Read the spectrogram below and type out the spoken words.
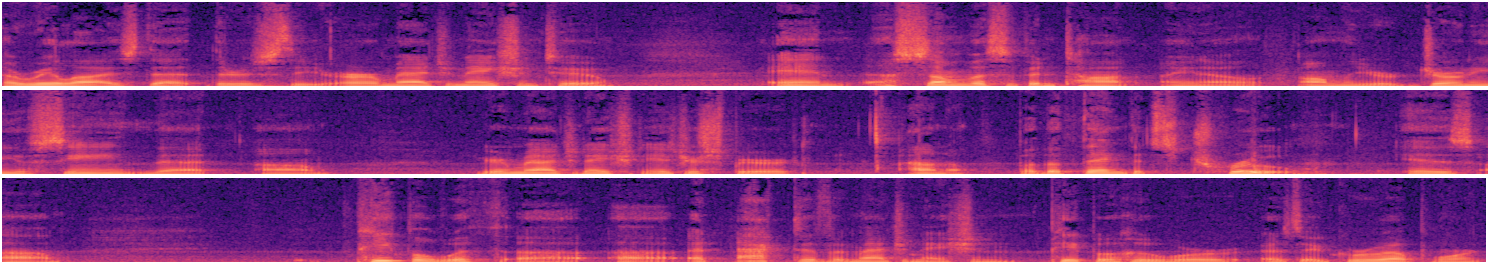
uh, realize that there's the our imagination too, and uh, some of us have been taught, you know, on your journey of seeing that um, your imagination is your spirit. I don't know, but the thing that's true is um, people with uh, uh, an active imagination, people who were, as they grew up, weren't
